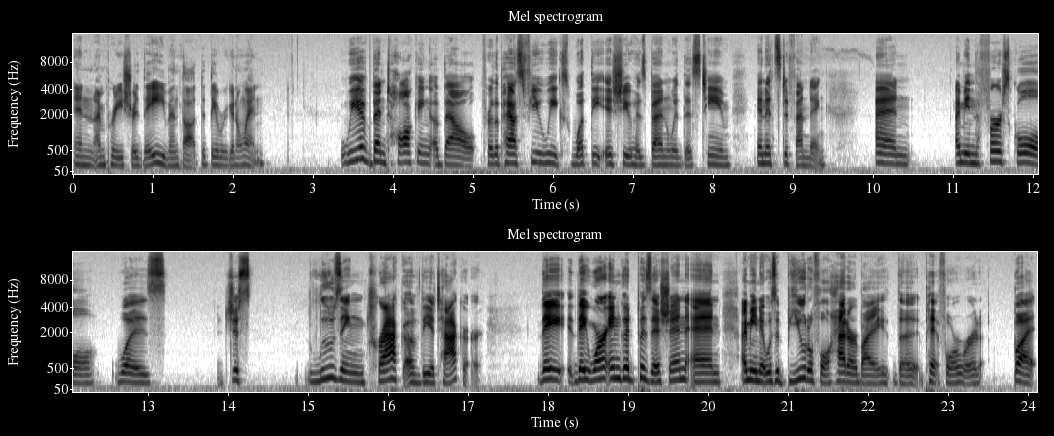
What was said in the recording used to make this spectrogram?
and I'm pretty sure they even thought that they were going to win. We have been talking about for the past few weeks what the issue has been with this team, and it's defending. And I mean, the first goal was just losing track of the attacker. They they weren't in good position, and I mean, it was a beautiful header by the pit forward, but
